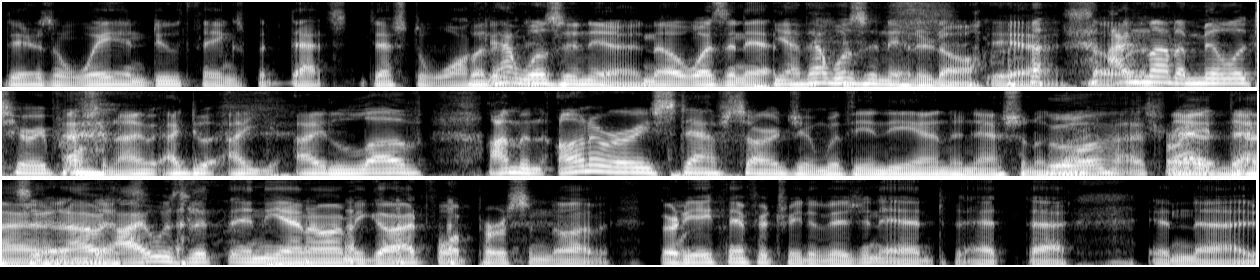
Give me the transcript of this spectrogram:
there's a way and do things, but that's just to walk. but that wasn't it. No, it wasn't it. Yeah, that wasn't it at all. Yeah, so- I'm not a military person. I, I do. I I love. I'm an honorary staff sergeant with the Indiana National Guard. that's right. That- that's Uh, it. and I, That's- I was with the Indiana Army Guard for a person, uh, 38th Infantry Division at at uh, in uh,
